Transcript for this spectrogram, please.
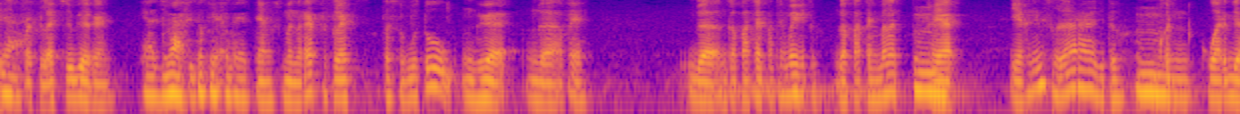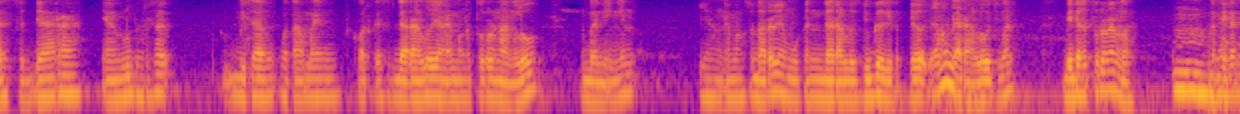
It's Ya. privilege juga kan. Ya jelas itu Ya, privilege. yang sebenarnya privilege tersebut tuh nggak nggak apa ya nggak nggak paten-paten banget gitu nggak paten banget Hmm. kayak ya kan ini saudara gitu Hmm. bukan keluarga saudara yang lu harusnya bisa ngutamain keluarga saudara lu yang emang keturunan lu dibandingin yang emang saudara yang bukan darah lu juga gitu. Ya emang darah lu cuman beda keturunan lah. Hmm, ngerti ya. kan?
